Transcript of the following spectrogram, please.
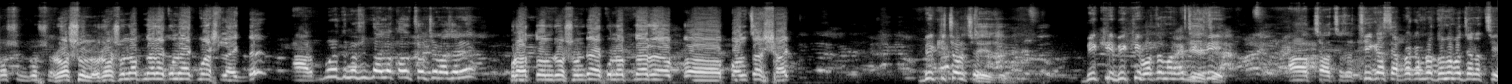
রসুন রসুন। রসুন রসুন আপনার এখন এক মাস লাগবে। আর পুরাতন রসুন তাহলে কত চলছে বাজারে? পুরাতন রসুনটা এখন আপনার পঞ্চাশ ষাট। বিক্রি চলছে? বিক্রি বিক্রি বর্তমান বিক্রি? আচ্ছা আচ্ছা আচ্ছা ঠিক আছে আপনাকে আমরা ধন্যবাদ জানাচ্ছি।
